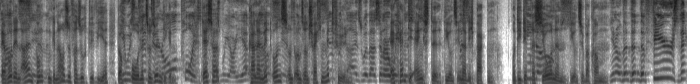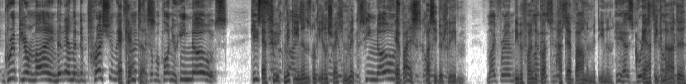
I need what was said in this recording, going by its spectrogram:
Er wurde in allen Punkten genauso versucht wie wir, doch ohne zu sündigen. Deshalb kann er mit uns und unseren Schwächen mitfühlen. Er kennt die Ängste, die uns innerlich packen und die Depressionen, die uns überkommen. Er kennt das. Er fühlt mit ihnen und ihren Schwächen mit. Er weiß, was sie durchleben. Liebe Freunde, Gott hat Erbarmen mit ihnen. Er hat die Gnade,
